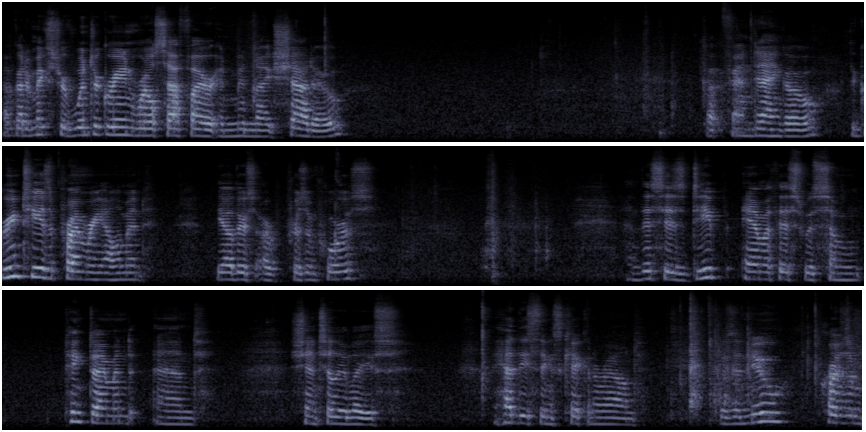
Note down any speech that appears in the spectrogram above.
I've got a mixture of wintergreen, royal sapphire, and midnight shadow. Got fandango. The green tea is a primary element. The others are Prizm Pours. And this is deep amethyst with some pink diamond and Chantilly lace. I had these things kicking around. There's a new Crescent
